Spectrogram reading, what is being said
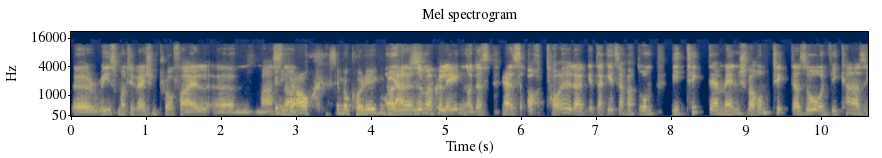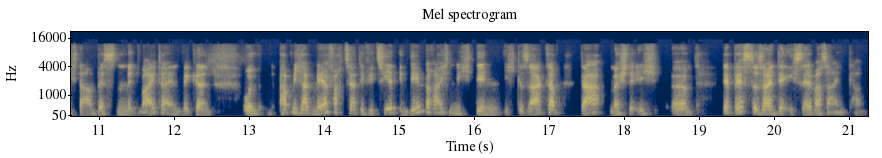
äh, Reese Motivation Profile ähm, Master. Bin ich auch, sind wir Kollegen. Ja, da sind wir Kollegen und das, ja. das ist auch toll. Da, da geht es einfach darum, wie tickt der Mensch, warum tickt er so und wie kann er sich da am besten mit weiterentwickeln. Und habe mich halt mehrfach zertifiziert in den Bereichen, in denen ich gesagt habe, da möchte ich äh, der Beste sein, der ich selber sein kann.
